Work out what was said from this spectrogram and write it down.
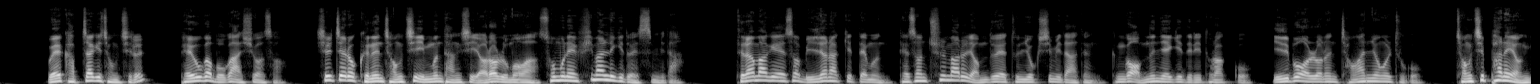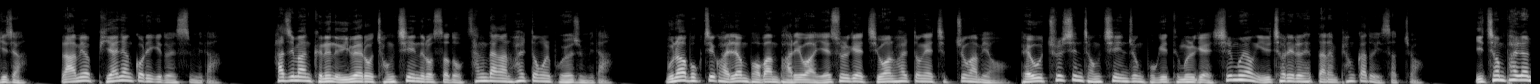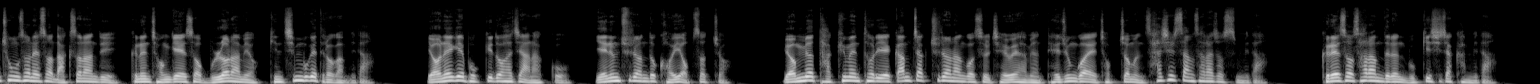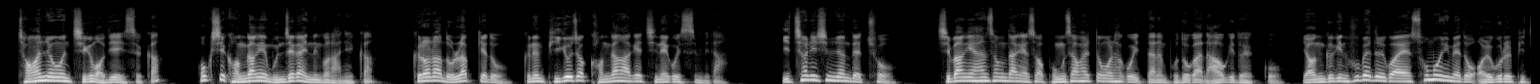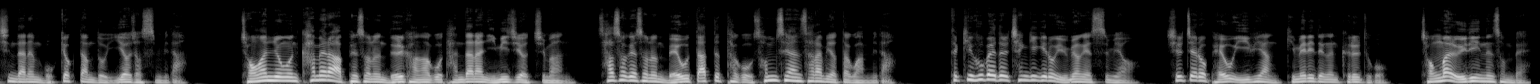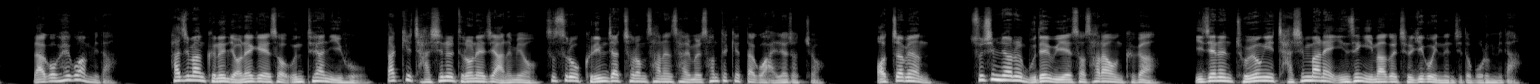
왜 갑자기 정치를? 배우가 뭐가 아쉬워서. 실제로 그는 정치 입문 당시 여러 루머와 소문에 휘말리기도 했습니다. 드라마계에서 밀려났기 때문 대선 출마를 염두에 둔 욕심이다 등 근거 없는 얘기들이 돌았고 일부 언론은 정한용을 두고 정치판의 연기자 라며 비아냥거리기도 했습니다. 하지만 그는 의외로 정치인으로서도 상당한 활동을 보여줍니다. 문화복지 관련 법안 발의와 예술계 지원 활동에 집중하며 배우 출신 정치인 중 보기 드물게 실무형 일처리를 했다는 평가도 있었죠. 2008년 총선에서 낙선한 뒤 그는 정계에서 물러나며 긴 침묵에 들어갑니다. 연예계 복귀도 하지 않았고 예능 출연도 거의 없었죠. 몇몇 다큐멘터리에 깜짝 출연한 것을 제외하면 대중과의 접점은 사실상 사라졌습니다. 그래서 사람들은 묻기 시작합니다. 정한용은 지금 어디에 있을까? 혹시 건강에 문제가 있는 건 아닐까? 그러나 놀랍게도 그는 비교적 건강하게 지내고 있습니다. 2020년대 초 지방의 한 성당에서 봉사활동을 하고 있다는 보도가 나오기도 했고 연극인 후배들과의 소모임에도 얼굴을 비친다는 목격담도 이어졌습니다. 정한용은 카메라 앞에서는 늘 강하고 단단한 이미지였지만 사석에서는 매우 따뜻하고 섬세한 사람이었다고 합니다. 특히 후배들 챙기기로 유명했으며 실제로 배우 이휘양, 김혜리 등은 그를 두고 정말 의리 있는 선배라고 회고합니다. 하지만 그는 연예계에서 은퇴한 이후 딱히 자신을 드러내지 않으며 스스로 그림자처럼 사는 삶을 선택했다고 알려졌죠. 어쩌면 수십 년을 무대 위에서 살아온 그가 이제는 조용히 자신만의 인생 이막을 즐기고 있는지도 모릅니다.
